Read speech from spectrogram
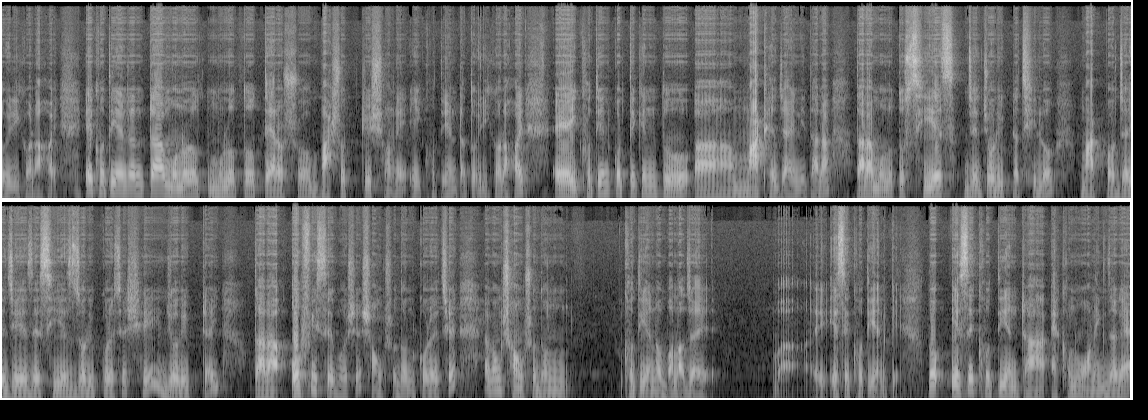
তৈরি করা হয়। এই খতিয়ানটা মূলত তেরোশো বাষট্টি সনে এই খতিয়ানটা তৈরি করা হয়। এই খতিয়ান করতে কিন্তু মাঠে যায়নি তারা। তারা মূলত সিএস যে জরিপটা ছিল, মাঠ পর্যায়ে যে যে সিএস জরিপ করেছে, সেই জরিপটাই তারা অফিসে বসে সংশোধন করেছে এবং সংশোধন খতিয়ানও বলা যায়, বা এসে খতিয়ানকে। তো এসে খতিয়ানটা এখনও অনেক জায়গায়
